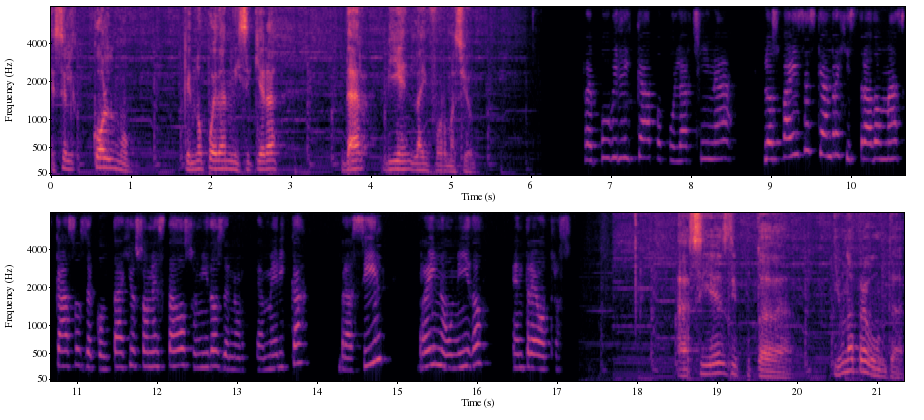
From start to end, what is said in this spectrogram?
Es el colmo que no puedan ni siquiera dar bien la información. República Popular China. Los países que han registrado más casos de contagio son Estados Unidos de Norteamérica, Brasil, Reino Unido, entre otros. Así es, diputada. Y una pregunta,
